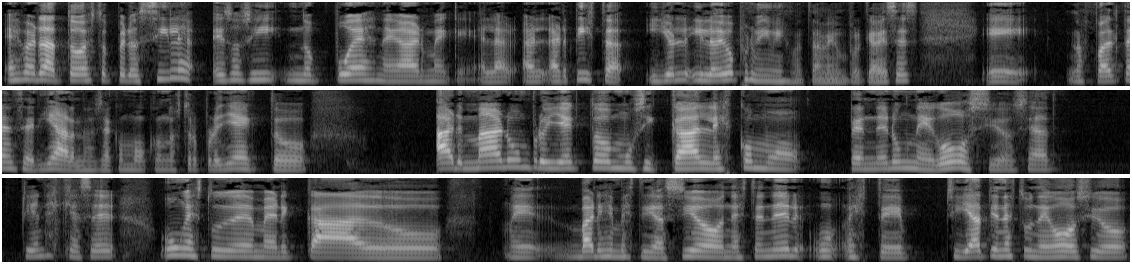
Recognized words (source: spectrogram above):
es verdad todo esto, pero sí, le, eso sí, no puedes negarme que el, artista, y yo y lo digo por mí mismo también, porque a veces eh, nos falta enseriarnos, sea, como con nuestro proyecto, armar un proyecto musical es como tener un negocio, o sea, tienes que hacer un estudio de mercado, eh, varias investigaciones, tener un, este, si ya tienes tu negocio,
